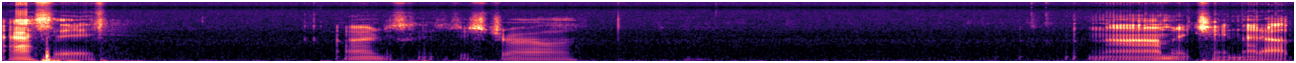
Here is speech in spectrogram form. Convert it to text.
Acid. I'm just gonna just draw. Nah, I'm gonna chain that up.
